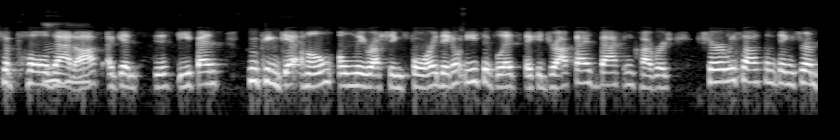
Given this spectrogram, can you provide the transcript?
to pull mm-hmm. that off against this defense who can get home only rushing forward. They don't need to blitz. They could drop guys back in coverage. Sure, we saw some things from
